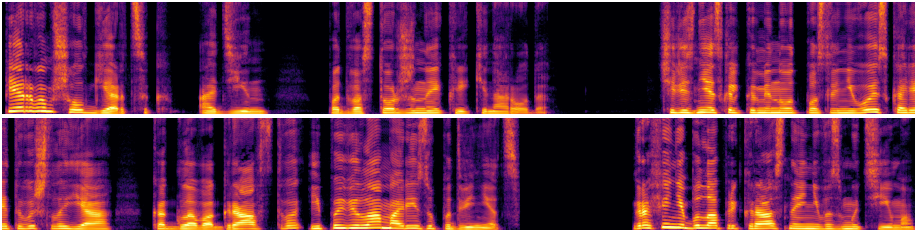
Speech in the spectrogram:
Первым шел герцог, один, под восторженные крики народа. Через несколько минут после него из кареты вышла я, как глава графства, и повела Маризу под венец. Графиня была прекрасна и невозмутима.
